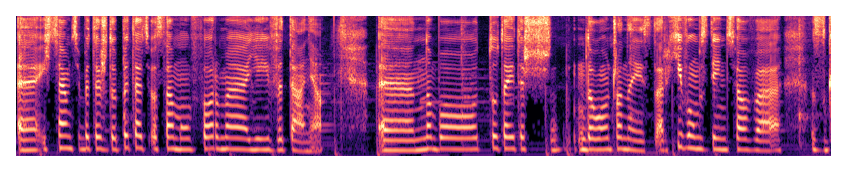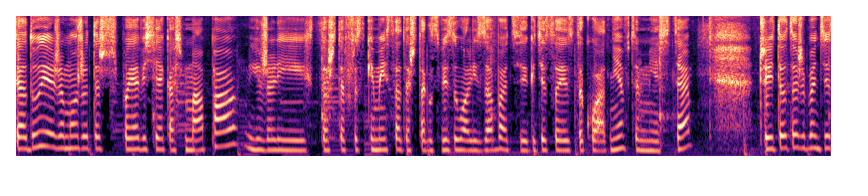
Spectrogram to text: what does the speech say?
e, i chciałam Ciebie też dopytać o samą formę jej wydania. E, no bo tutaj też dołączone jest archiwum zdjęciowe. Zgaduję, że może też pojawi się jakaś mapa, jeżeli chcesz te wszystkie miejsca też tak zwizualizować, gdzie co jest dokładnie w tym mieście. Czyli to też będzie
